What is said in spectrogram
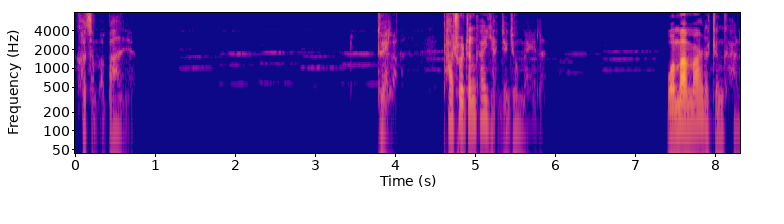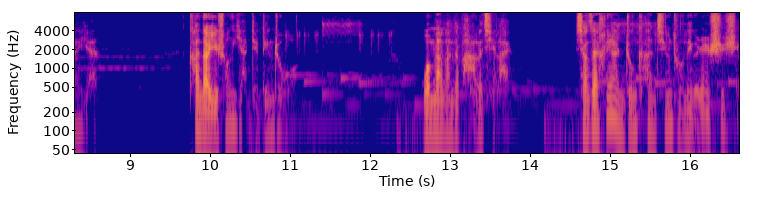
可怎么办呀？对了，他说睁开眼睛就没了。我慢慢的睁开了眼，看到一双眼睛盯着我。我慢慢的爬了起来，想在黑暗中看清楚那个人是谁。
